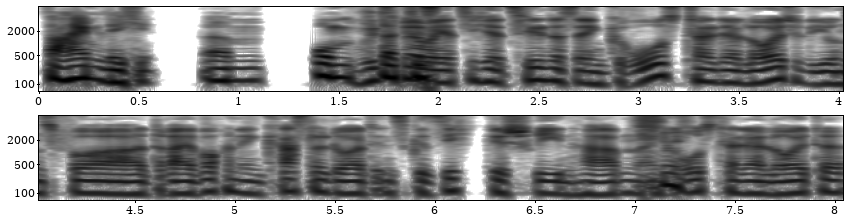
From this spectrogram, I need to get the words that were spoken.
verheimlichen. Ähm, um du willst mir aber jetzt nicht erzählen, dass ein Großteil der Leute, die uns vor drei Wochen in Kassel dort ins Gesicht geschrien haben, ein Großteil der Leute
